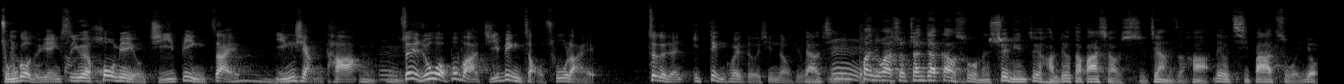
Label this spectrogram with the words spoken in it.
足够的原因，是因为后面有疾病在影响他。嗯嗯。所以如果不把疾病找出来，这个人一定会得心脏血管疾病。了解。换句话说，专家告诉我们，睡眠最好六到八小时这样子哈，六七八左右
